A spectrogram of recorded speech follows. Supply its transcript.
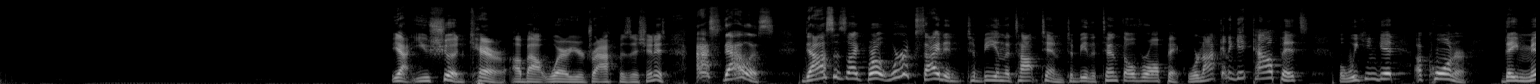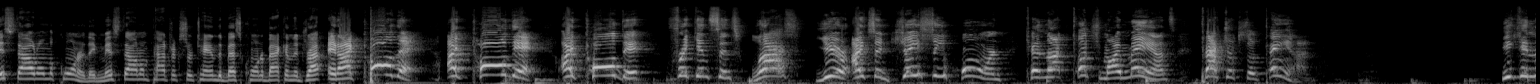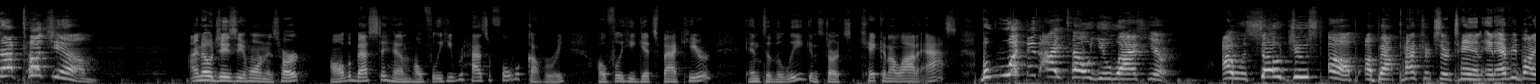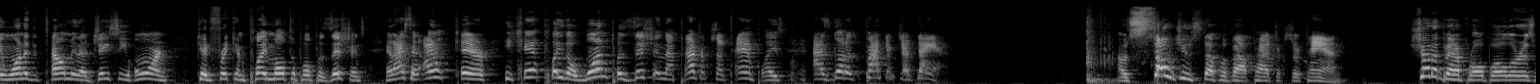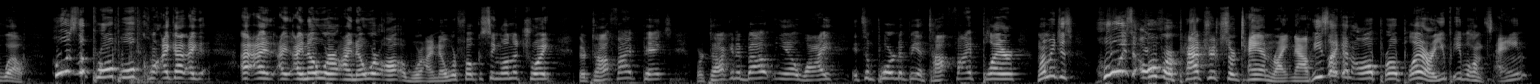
Yeah, you should care about where your draft position is. Ask Dallas. Dallas is like, bro, we're excited to be in the top 10, to be the 10th overall pick. We're not going to get Kyle Pitts, but we can get a corner. They missed out on the corner. They missed out on Patrick Surtain, the best cornerback in the draft. And I called it. I called it. I called it freaking since last year. I said Jaycee Horn cannot touch my man's Patrick Surtain. He cannot touch him. I know Jaycee Horn is hurt. All the best to him. Hopefully he has a full recovery. Hopefully he gets back here into the league and starts kicking a lot of ass. But what did I tell you last year? I was so juiced up about Patrick Surtain, and everybody wanted to tell me that Jaycee Horn can freaking play multiple positions. And I said, I don't care. He can't play the one position that Patrick Surtain plays as good as Patrick Surtain. I was so juiced up about Patrick Surtain. Should have been a Pro Bowler as well. Who is the Pro Bowl? I got. I, I, I, I know we're. I know we're, all, we're. I know we're focusing on Detroit. Their top five picks. We're talking about you know why it's important to be a top five player. Let me just. Who is over Patrick Surtain right now? He's like an All Pro player. Are you people insane?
